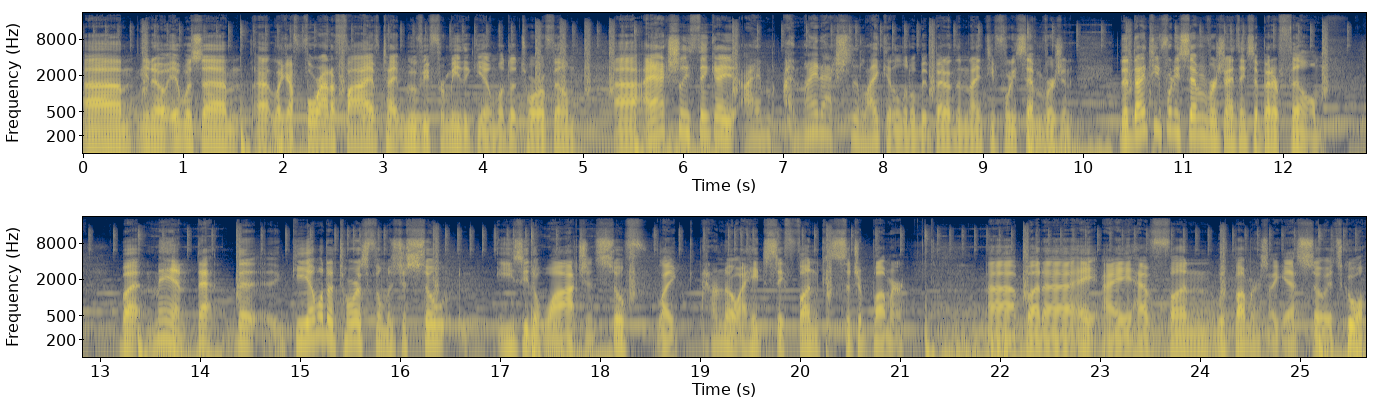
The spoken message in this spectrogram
Um, you know, it was um, uh, like a four out of five type movie for me, the Guillermo del Toro film. Uh, I actually think I, I, I might actually like it a little bit better than the 1947 version. The 1947 version I think is a better film, But man, that the Guillermo del Toro's film is just so easy to watch and so like I don't know. I hate to say fun because it's such a bummer. Uh, but uh, hey, I have fun with bummers, I guess. So it's cool.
